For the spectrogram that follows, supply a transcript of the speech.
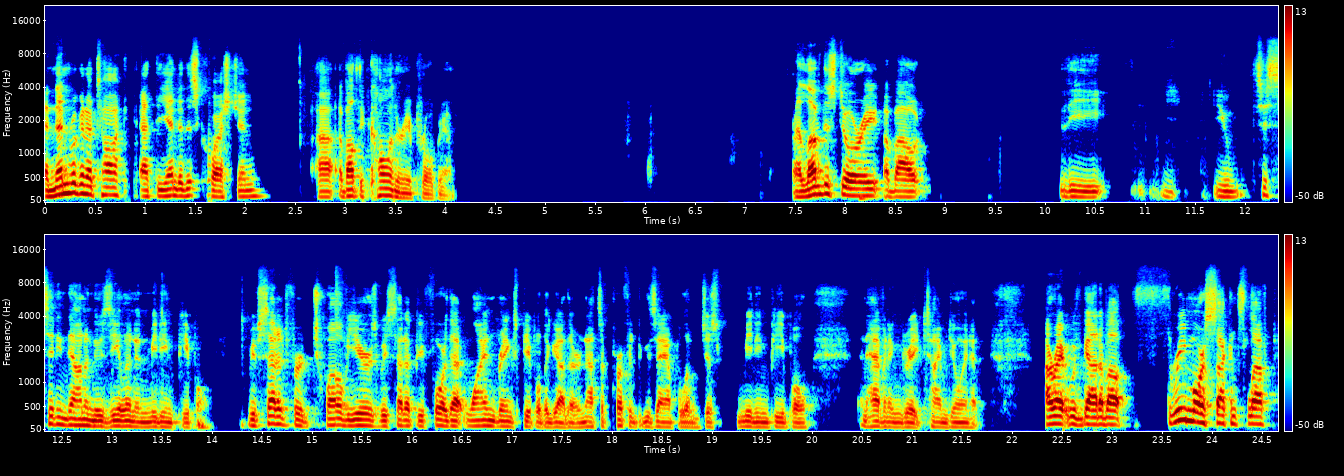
And then we're going to talk at the end of this question uh, about the culinary program. I love the story about the you just sitting down in New Zealand and meeting people. We've said it for 12 years. We said it before that wine brings people together. And that's a perfect example of just meeting people and having a great time doing it. All right, we've got about three more seconds left.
